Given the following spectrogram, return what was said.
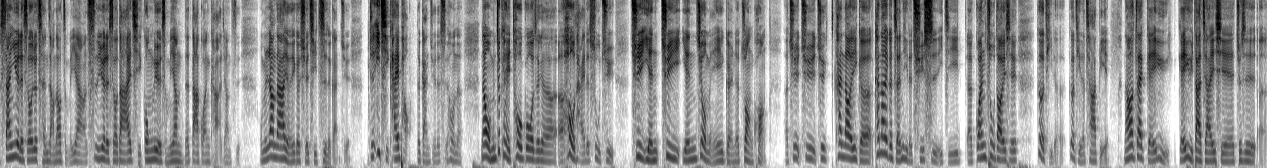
三月的时候就成长到怎么样？四月的时候大家一起攻略什么样的大关卡这样子。我们让大家有一个学期制的感觉，就是一起开跑的感觉的时候呢，那我们就可以透过这个呃后台的数据去研去研究每一个人的状况，呃，去去去看到一个看到一个整体的趋势，以及呃关注到一些个体的个体的差别，然后再给予给予大家一些就是呃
